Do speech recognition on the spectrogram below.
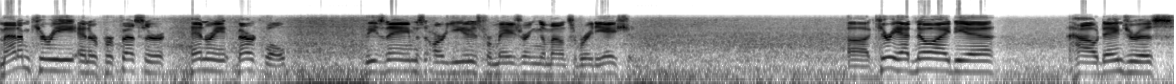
Madame Curie and her professor Henri Becquerel. These names are used for measuring amounts of radiation. Uh, Curie had no idea how dangerous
